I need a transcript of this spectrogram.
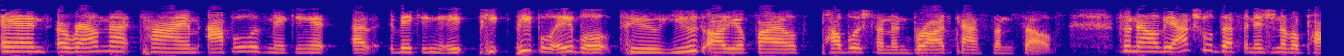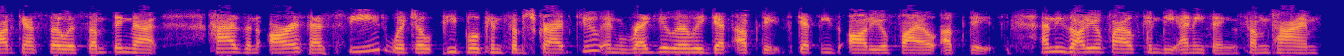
And around that time, Apple was making it, uh, making a, pe- people able to use audio files, publish them, and broadcast themselves. So now the actual definition of a podcast, though, is something that has an RSS feed, which uh, people can subscribe to and regularly get updates, get these audio file updates. And these audio files can be anything. Sometimes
